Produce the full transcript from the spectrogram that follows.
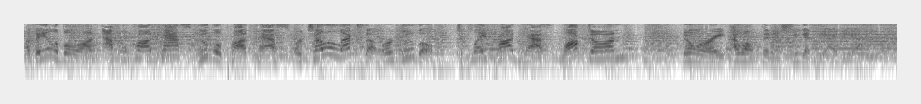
Available on Apple Podcasts, Google Podcasts, or tell Alexa or Google to play podcast Locked On. Don't worry, I won't finish. You get the idea.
